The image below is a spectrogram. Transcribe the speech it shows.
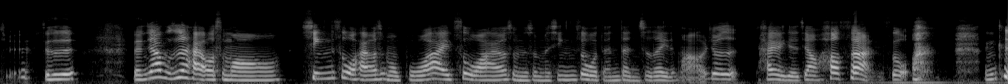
觉。就是人家不是还有什么星座，还有什么博爱座啊，还有什么什么星座等等之类的嘛，就是还有一个叫好吃懒做，很可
